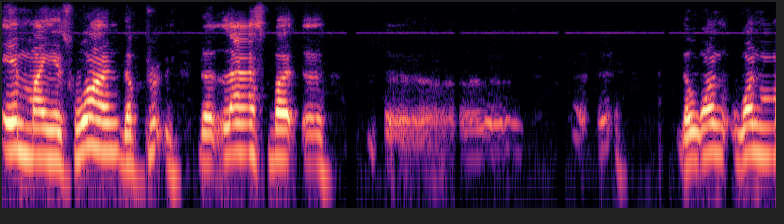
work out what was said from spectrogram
m minus one, the, the last but uh, uh, the one one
